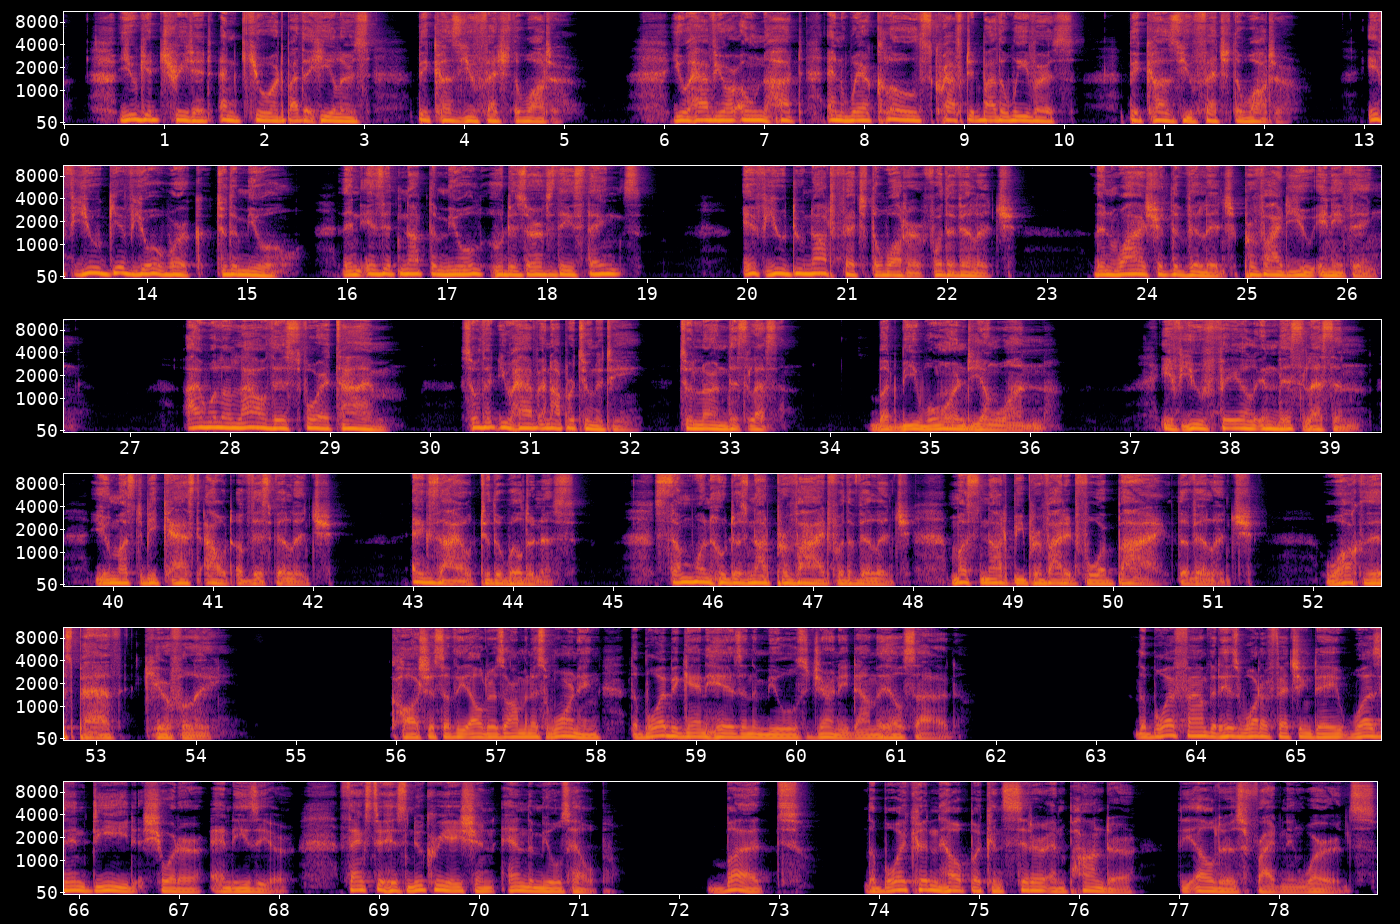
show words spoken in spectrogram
You get treated and cured by the healers because you fetch the water. You have your own hut and wear clothes crafted by the weavers because you fetch the water. If you give your work to the mule, then is it not the mule who deserves these things? If you do not fetch the water for the village, then why should the village provide you anything? I will allow this for a time so that you have an opportunity to learn this lesson. But be warned, young one. If you fail in this lesson, you must be cast out of this village, exiled to the wilderness. Someone who does not provide for the village must not be provided for by the village. Walk this path carefully. Cautious of the elder's ominous warning, the boy began his and the mule's journey down the hillside. The boy found that his water fetching day was indeed shorter and easier, thanks to his new creation and the mule's help. But the boy couldn't help but consider and ponder the elder's frightening words.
